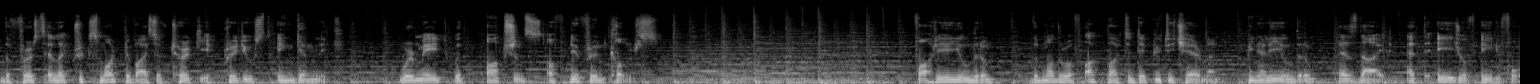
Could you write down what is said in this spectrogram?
the first electric smart device of Turkey produced in Gemlik, were made with options of different colors. Fahriye Yıldırım, the mother of AK Party deputy chairman Binali Yıldırım, has died at the age of 84.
